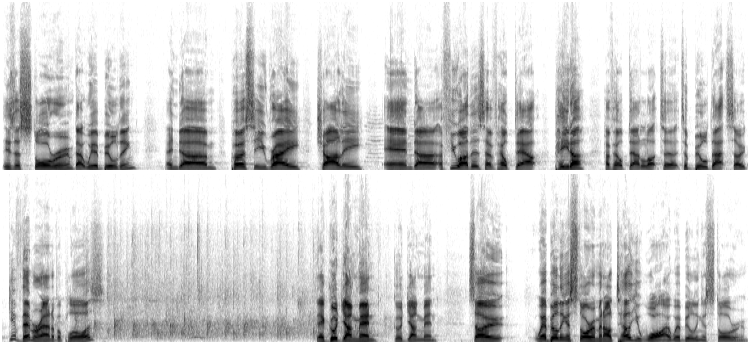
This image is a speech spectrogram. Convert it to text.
is a storeroom that we're building, and um, Percy, Ray, Charlie, and uh, a few others have helped out. Peter have helped out a lot to, to build that. So give them a round of applause. They're good young men. Good young men. So we're building a storeroom, and I'll tell you why we're building a storeroom.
